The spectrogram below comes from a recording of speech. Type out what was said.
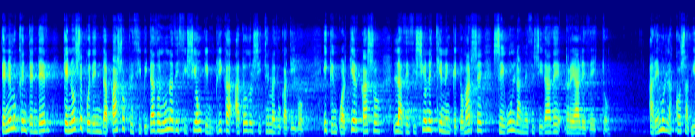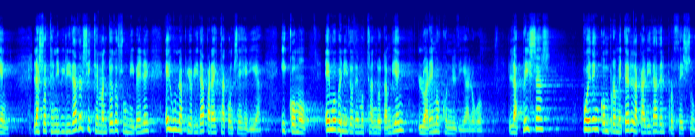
Tenemos que entender que no se pueden dar pasos precipitados en una decisión que implica a todo el sistema educativo y que, en cualquier caso, las decisiones tienen que tomarse según las necesidades reales de esto haremos las cosas bien. La sostenibilidad del sistema en todos sus niveles es una prioridad para esta consejería y, como hemos venido demostrando también, lo haremos con el diálogo. Las prisas pueden comprometer la calidad del proceso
